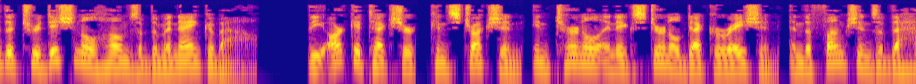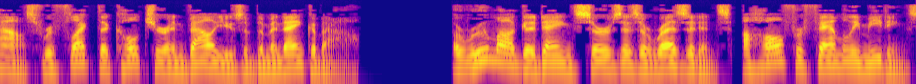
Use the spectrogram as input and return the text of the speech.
the traditional homes of the Minangkabau. The architecture, construction, internal and external decoration, and the functions of the house reflect the culture and values of the Minangkabau. A rumah gadang serves as a residence, a hall for family meetings,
